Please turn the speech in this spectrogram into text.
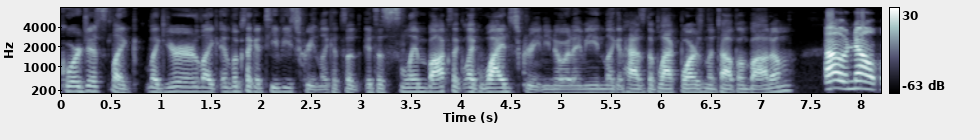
gorgeous, like, like you're like it looks like a TV screen. Like it's a it's a slim box, like like widescreen. You know what I mean? Like it has the black bars on the top and bottom. Oh no,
